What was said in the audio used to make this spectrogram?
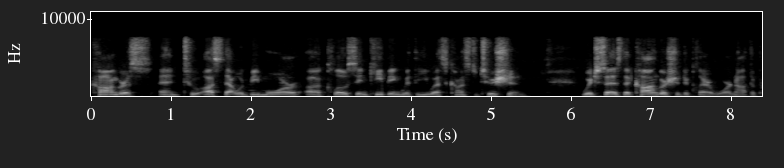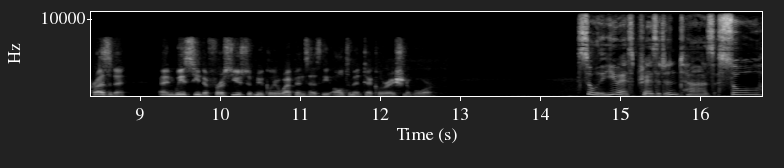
Congress. And to us, that would be more uh, close in keeping with the U.S. Constitution which says that Congress should declare war, not the president. And we see the first use of nuclear weapons as the ultimate declaration of war. So the US president has sole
